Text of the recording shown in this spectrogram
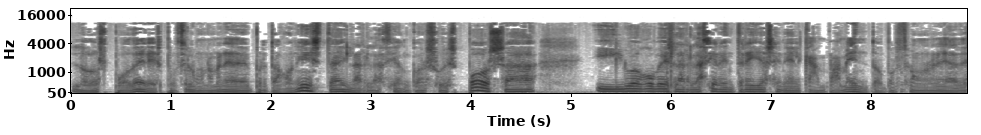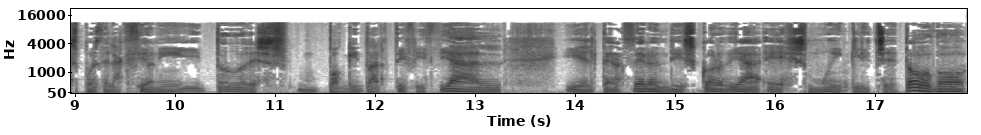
los poderes, por decirlo de alguna manera, del protagonista y la relación con su esposa, y luego ves la relación entre ellos en el campamento, por decirlo de alguna manera, después de la acción, y todo es un poquito artificial, y el tercero en discordia es muy cliché todo.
